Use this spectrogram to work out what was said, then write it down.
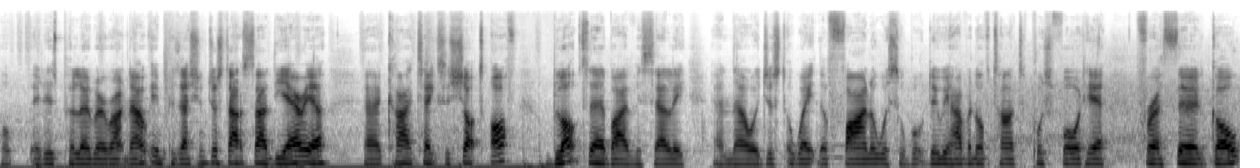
But it is Palermo right now in possession just outside the area and Kai takes a shot off blocked there by Vercelli and now we just await the final whistle. But do we have enough time to push forward here for a third goal?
